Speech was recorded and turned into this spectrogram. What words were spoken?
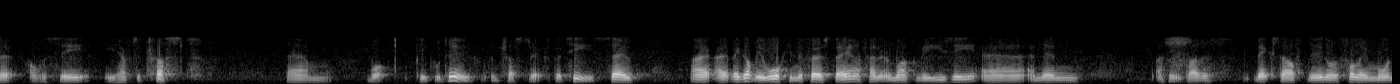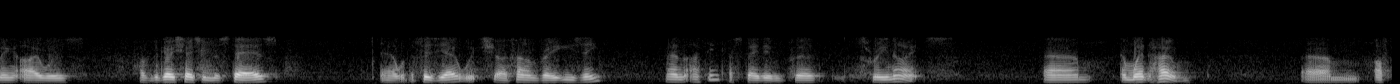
but obviously you have to trust um, what people do and trust their expertise. So I, I, they got me walking the first day, and I found it remarkably easy. Uh, and then I think by the next afternoon or the following morning, I was I was negotiating the stairs uh, with the physio, which I found very easy. And I think I stayed in for three nights um, and went home um, after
